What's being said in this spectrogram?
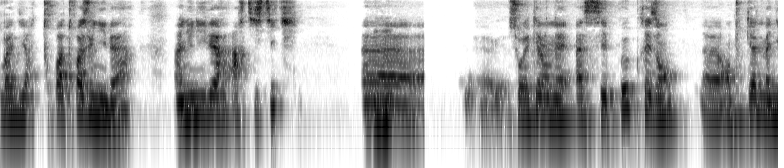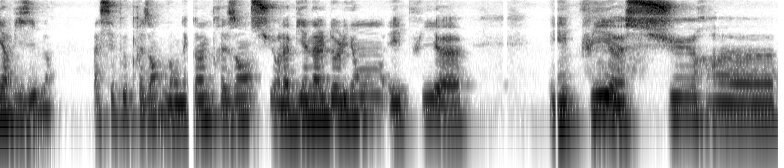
on va dire trois trois univers. Un univers artistique euh, mhm. sur lequel on est assez peu présent, euh, en tout cas de manière visible, assez peu présent. Mais on est quand même présent sur la Biennale de Lyon et puis euh, et puis sur un,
